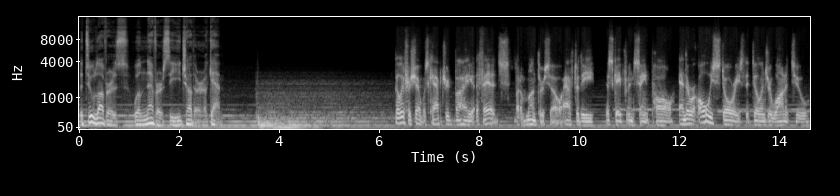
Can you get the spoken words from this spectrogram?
The two lovers will never see each other again. Billy Frechette was captured by the feds about a month or so after the escape from St. Paul. And there were always stories that Dillinger wanted to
